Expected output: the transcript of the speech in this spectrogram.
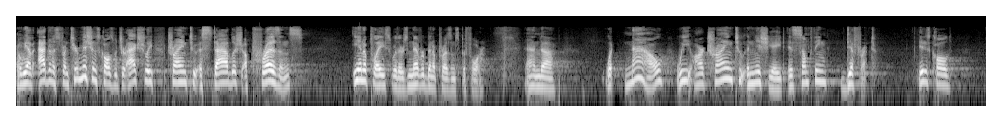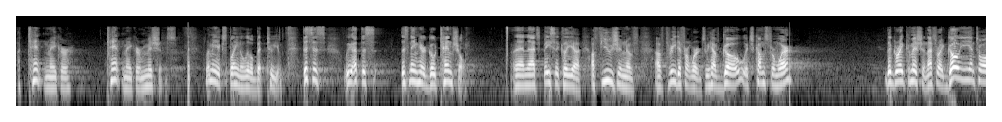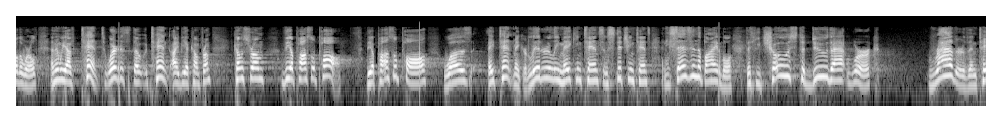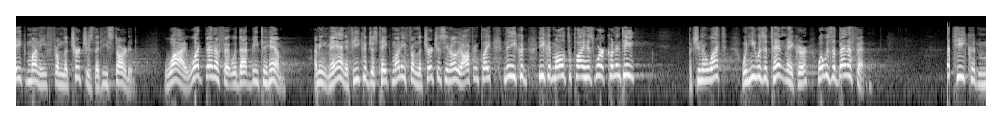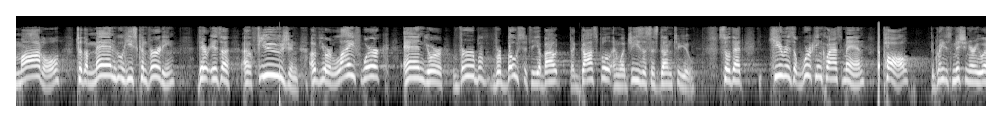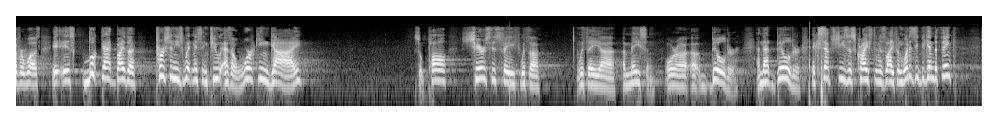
And we have Adventist Frontier Missions calls, which are actually trying to establish a presence in a place where there's never been a presence before. And uh, what now we are trying to initiate is something different. It is called a tent maker, tent maker missions. Let me explain a little bit to you. This is, we got this, this name here, Gotential. And that's basically a, a fusion of, of three different words. We have go, which comes from where? The Great Commission. That's right. Go ye into all the world. And then we have tent. Where does the tent idea come from? It comes from the Apostle Paul. The Apostle Paul was a tent maker, literally making tents and stitching tents. And he says in the Bible that he chose to do that work rather than take money from the churches that he started. Why? What benefit would that be to him? I mean, man, if he could just take money from the churches, you know, the offering plate, and then he could, he could multiply his work, couldn't he? But you know what? When he was a tent maker, what was the benefit? he could model to the man who he's converting, there is a, a fusion of your life work and your verb, verbosity about the gospel and what Jesus has done to you. So that here is a working class man, Paul, the greatest missionary who ever was, is looked at by the person he's witnessing to as a working guy. So Paul shares his faith with a, with a, uh, a mason or a, a builder. And that builder accepts Jesus Christ in his life. And what does he begin to think?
